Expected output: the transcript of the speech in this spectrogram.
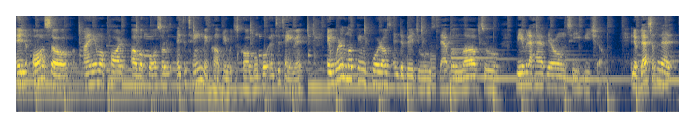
And also, I am a part of a full service entertainment company, which is called Boompo Entertainment. And we're looking for those individuals that would love to be able to have their own TV show. And if that's something that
